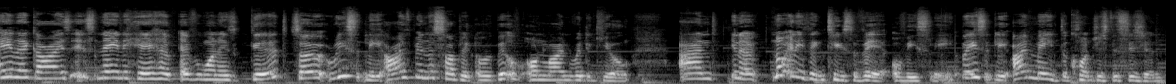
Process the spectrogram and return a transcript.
Hey there guys, it's Neneh here, hope everyone is good. So recently I've been the subject of a bit of online ridicule and you know, not anything too severe obviously. Basically I made the conscious decision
